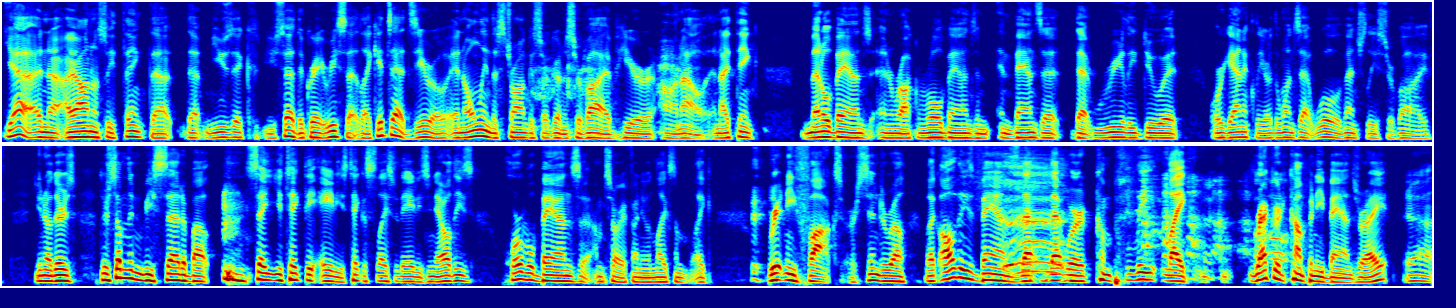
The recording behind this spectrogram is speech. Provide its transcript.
Yeah, and I I honestly think that that music you said the Great Reset, like it's at zero, and only the strongest are going to survive here on out. And I think metal bands and rock and roll bands and, and bands that that really do it organically are the ones that will eventually survive. You know, there's there's something to be said about say you take the '80s, take a slice of the '80s, and you know, all these horrible bands. I'm sorry if anyone likes them, like Britny Fox or Cinderella, like all these bands that that were complete like record company bands, right? yeah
